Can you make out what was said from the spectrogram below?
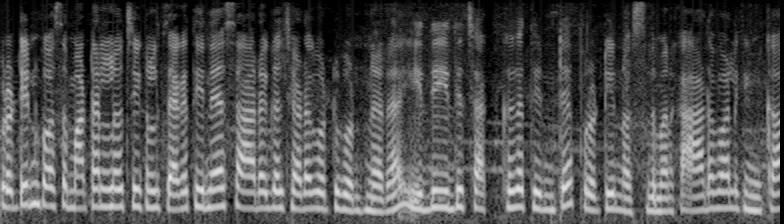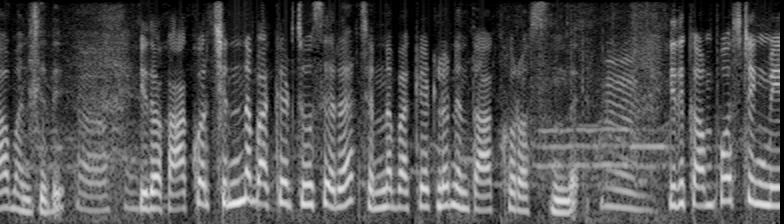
ప్రోటీన్ కోసం మటన్లో చికెన్లు తెగ తినేసి ఆరోగ్యాలు చెడగొట్టుకుంటున్నారా? ఇది ఇది చక్కగా తింటే ప్రోటీన్ వస్తుంది. మనకి ఆడవాళ్ళకి ఇంకా మంచిది. ఇది ఒక ఆకుకూర చిన్న బకెట్ చూసారా? చిన్న బకెట్లో ఇంత ఆకుకూర వస్తుంది. ఇది కంపోస్టింగ్ మీ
